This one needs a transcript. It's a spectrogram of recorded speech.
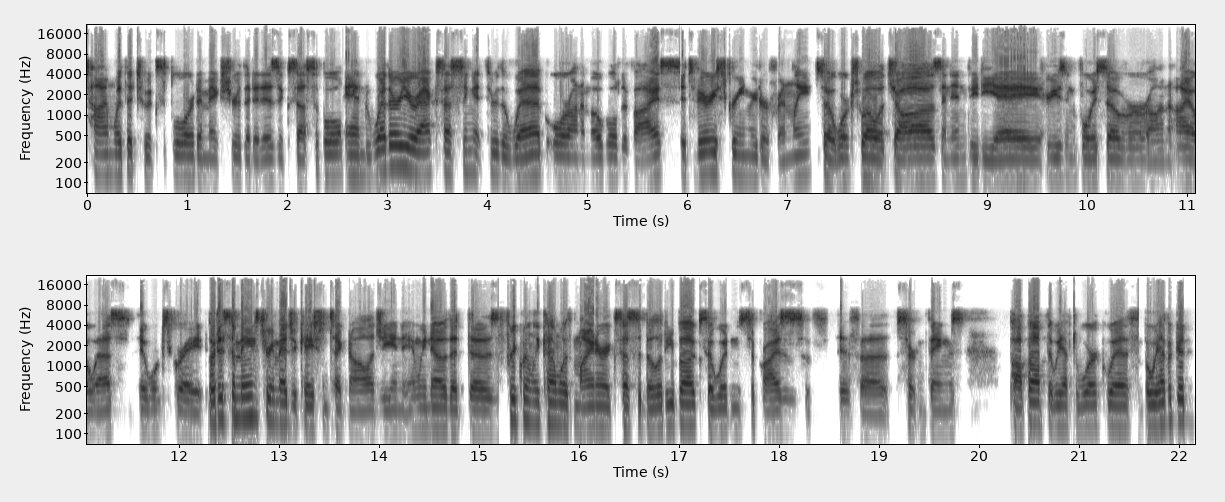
time with it to explore to make sure that it is accessible. And whether you're accessing it through the web or on a mobile device, it's very screen reader friendly. So it works well with JAWS and NVDA. If you're using VoiceOver on iOS, it works great. But it's a mainstream education technology, and, and we know that those frequently come with minor accessibility bugs. So it wouldn't surprise us if, if uh, certain things pop up that we have to work with. But we have a good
